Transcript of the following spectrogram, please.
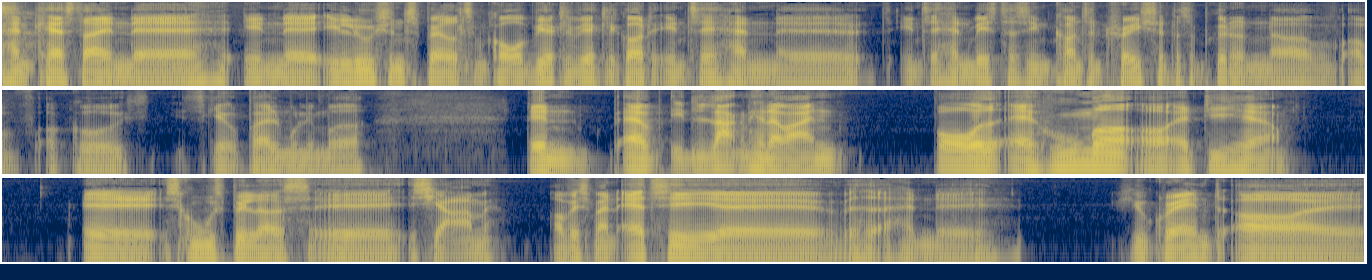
han kaster en, øh, en øh, illusion spell, som går virkelig, virkelig godt, indtil han, øh, indtil han mister sin concentration, og så begynder den at, at, at gå skævt på alle mulige måder. Den er langt hen ad vejen båret af humor og af de her øh, skuespillers øh, charme. Og hvis man er til, øh, hvad hedder han, øh, Hugh Grant og øh,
